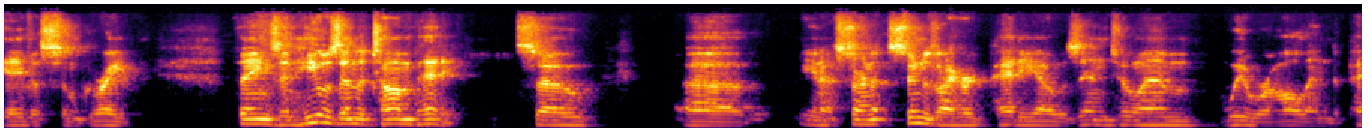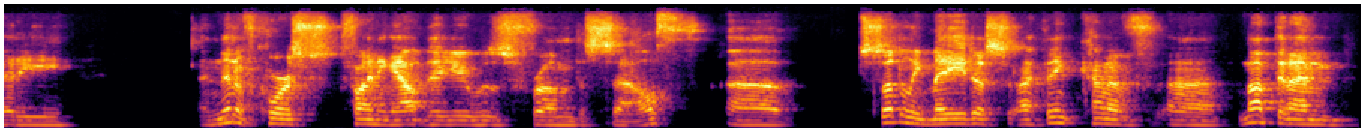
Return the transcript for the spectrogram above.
gave us some great things. And he was in the Tom Petty. So, uh, you know, as soon as I heard Petty, I was into him. We were all into Petty. And then, of course, finding out that he was from the South uh, suddenly made us, I think, kind of, uh, not that I'm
